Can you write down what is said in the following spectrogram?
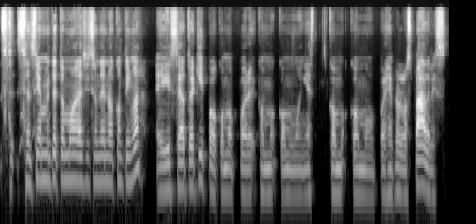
sencillamente tomó la decisión de no continuar e irse a otro equipo, como por, como, como, en, como, como por ejemplo los padres.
